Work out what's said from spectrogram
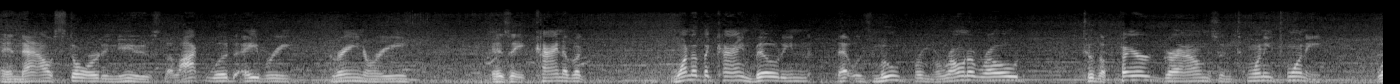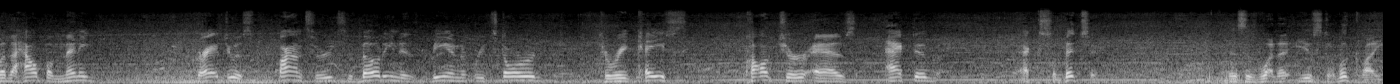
and now stored and used. The Lockwood Avery Granary is a kind of a one-of-a-kind building that was moved from Verona Road to the fairgrounds in 2020 with the help of many graduate sponsors. The building is being restored to recase culture as active exhibition. This is what it used to look like.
